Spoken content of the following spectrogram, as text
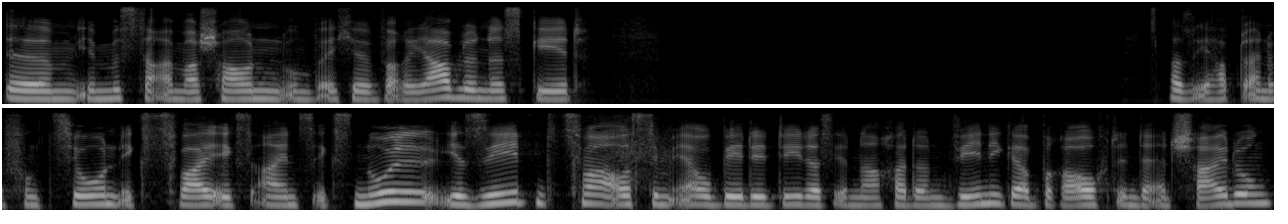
Ähm, ihr müsst da einmal schauen, um welche Variablen es geht. Also ihr habt eine Funktion x2, x1, x0. Ihr seht zwar aus dem ROBDD, dass ihr nachher dann weniger braucht in der Entscheidung,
